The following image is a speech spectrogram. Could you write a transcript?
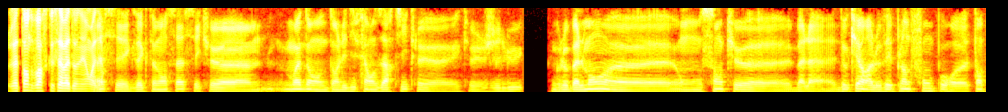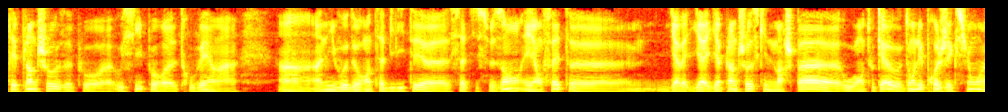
j'attends de voir ce que ça va donner, on va dire. C'est exactement ça, c'est que moi dans, dans, les différents articles que j'ai lus, globalement on sent que bah, la Docker a levé plein de fonds pour tenter plein de choses, pour aussi pour trouver un un, niveau de rentabilité euh, satisfaisant. Et en fait il euh, y, a, y, a, y, a, plein de choses qui ne marchent pas euh, ou en tout cas dont les projections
